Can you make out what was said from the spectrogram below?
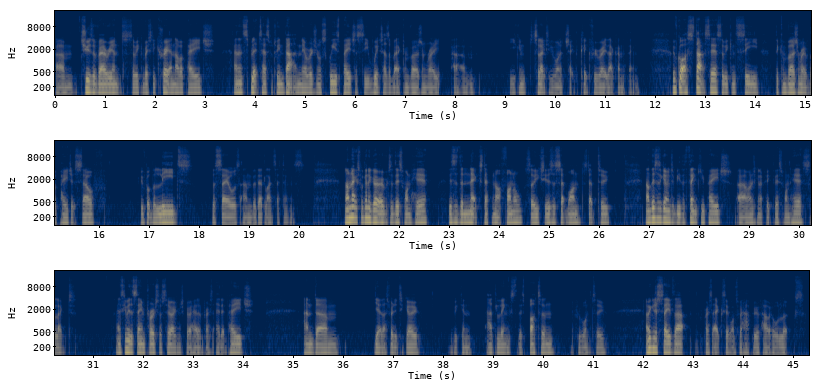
um, choose a variant. So we can basically create another page and then split test between that and the original squeeze page to see which has a better conversion rate. Um, you can select if you want to check the click-through rate, that kind of thing. We've got our stats here so we can see the conversion rate of the page itself. We've got the leads, the sales, and the deadline settings. Now next we're going to go over to this one here. This is the next step in our funnel. So you can see this is step one, step two. Now this is going to be the thank you page. Um, I'm just going to pick this one here, select. And it's going to be the same process here. I can just go ahead and press edit page. And um, yeah, that's ready to go. We can add links to this button if we want to. And we can just save that, press exit once we're happy with how it all looks.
